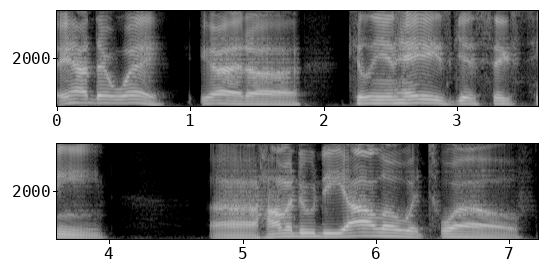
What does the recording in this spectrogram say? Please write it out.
they had their way. You had uh, Killian Hayes get 16. Uh, Hamidou Diallo with 12.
